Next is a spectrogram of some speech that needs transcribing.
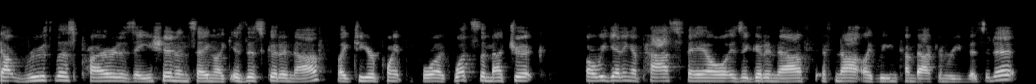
that ruthless prioritization and saying like, is this good enough? Like to your point before, like what's the metric? are we getting a pass fail? Is it good enough? If not, like we can come back and revisit it.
